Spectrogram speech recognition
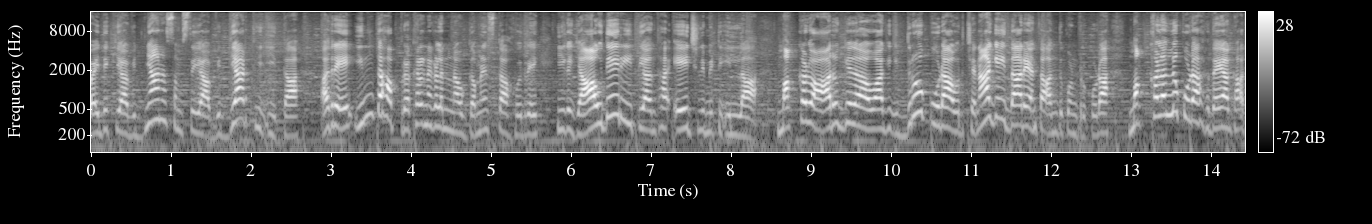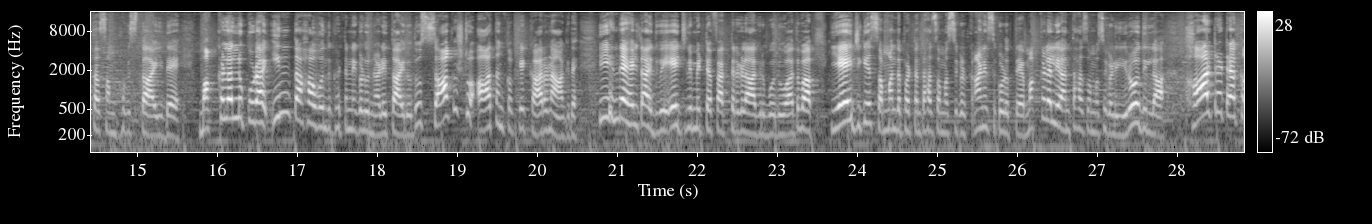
ವೈದ್ಯಕೀಯ ವಿಜ್ಞಾನ ಸಂಸ್ಥೆಯ ವಿದ್ಯಾರ್ಥಿ ಈತ ಆದರೆ ಇಂತಹ ಪ್ರಕರಣಗಳನ್ನು ನಾವು ಗಮನಿಸ್ತಾ ಹೋದರೆ ಈಗ ಯಾವುದೇ ರೀತಿಯಾದಂತಹ ಏಜ್ ಲಿಮಿಟ್ ಇಲ್ಲ. ಮಕ್ಕಳು ಆರೋಗ್ಯವಾಗಿ ಇದ್ದರೂ ಕೂಡ ಅವರು ಚೆನ್ನಾಗೇ ಇದ್ದಾರೆ ಅಂತ ಅಂದುಕೊಂಡ್ರು ಕೂಡ ಮಕ್ಕಳಲ್ಲೂ ಕೂಡ ಹೃದಯಾಘಾತ ಸಂಭವಿಸ್ತಾ ಇದೆ. ಮಕ್ಕಳಲ್ಲೂ ಕೂಡ ಇಂತಹ ಒಂದು ಘಟನೆಗಳು ನಡೀತಾ ಇರೋದು ಸಾಕಷ್ಟು ಆತಂಕಕ್ಕೆ ಕಾರಣ ಆಗಿದೆ. ಈ ಹಿಂದೆ ಹೇಳ್ತಾ ಇದ್ವಿ, ಏಜ್ ಲಿಮಿಟ್ ಫ್ಯಾಕ್ಟರ್ಗಳಾಗಿರ್ಬೋದು ಅಥವಾ ಏಜ್ಗೆ ಸಂಬಂಧಪಟ್ಟಂತಹ ಸಮಸ್ಯೆಗಳು ಕಾಣಿಸಿಕೊಡುತ್ತೆ. ಮಕ್ಕಳಲ್ಲಿ ಅಂತಹ ಸಮಸ್ಯೆಗಳು ಇರೋದಿಲ್ಲ. ಹಾರ್ಟ್ ಅಟ್ಯಾಕ್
